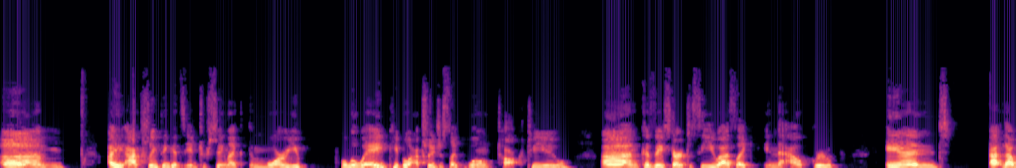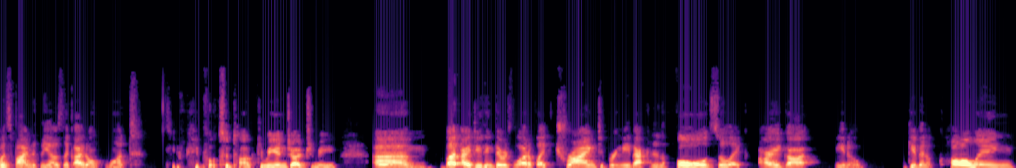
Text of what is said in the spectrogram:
Um, I actually think it's interesting, like the more you pull away, people actually just like won't talk to you um because they start to see you as like in the out group and that was fine with me i was like i don't want you people to talk to me and judge me. Um, but I do think there was a lot of like trying to bring me back into the fold. So like I got, you know, given a calling.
